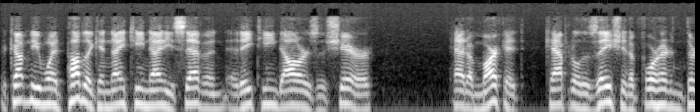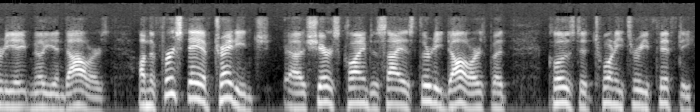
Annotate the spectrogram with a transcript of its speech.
The company went public in 1997 at $18 a share, had a market capitalization of $438 million. On the first day of trading, uh, shares climbed as high as $30, but closed at 23.50.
